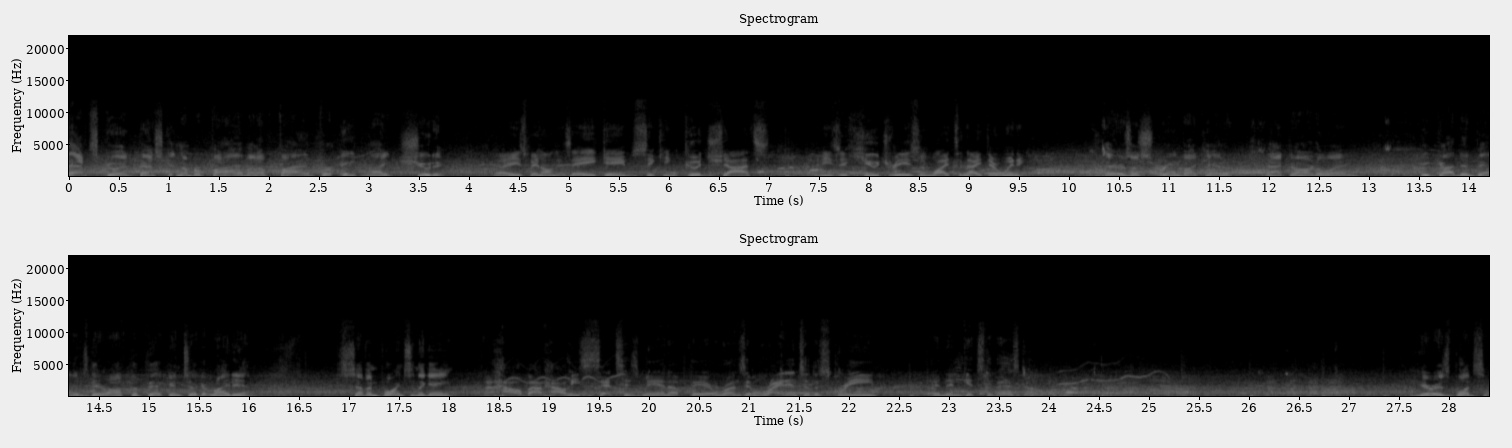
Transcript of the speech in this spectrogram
That's good. Basket number five on a five for eight night shooting. Yeah, he's been on his A game, seeking good shots, and he's a huge reason why tonight they're winning. There's a screen by Kanter. Back to Hardaway. He got an advantage there off the pick and took it right in. Seven points in the game. Now, how about how he sets his man up there, runs him right into the screen, and then gets the basket. Here is Bledsoe.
